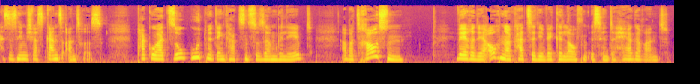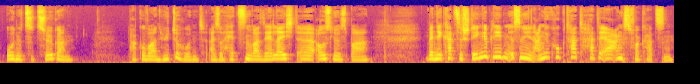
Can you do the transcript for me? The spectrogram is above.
Das ist nämlich was ganz anderes. Paco hat so gut mit den Katzen zusammengelebt, aber draußen wäre der auch einer Katze, die weggelaufen ist, hinterhergerannt, ohne zu zögern. Paco war ein Hütehund, also Hetzen war sehr leicht äh, auslösbar. Wenn die Katze stehen geblieben ist und ihn angeguckt hat, hatte er Angst vor Katzen.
